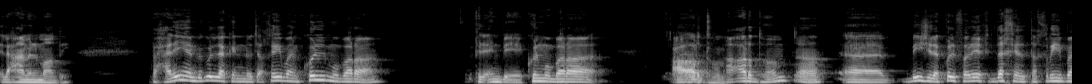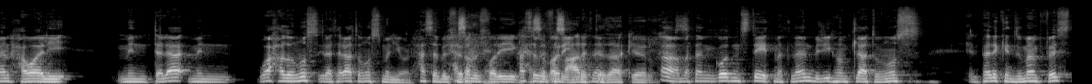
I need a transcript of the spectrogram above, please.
العام الماضي. فحاليا بيقول لك إنه تقريبا كل مباراة في ال NBA كل مباراة على ارضهم على ارضهم آه. آه بيجي لكل فريق دخل تقريبا حوالي من تلا من واحد ونص إلى ثلاثة ونص مليون حسب الفريق حسب الفريق يعني. حسب, أسعار التذاكر. آه حسب- مثلا جولدن ستيت مثلا بيجيهم ثلاثة ونص الباليكنز وممفيس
